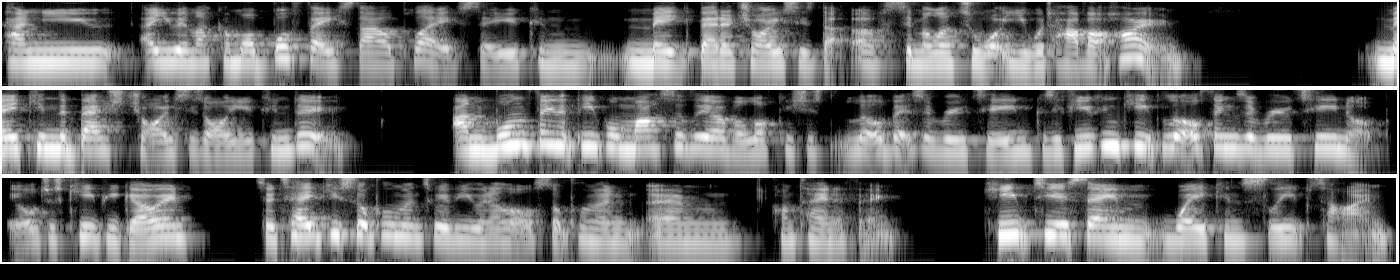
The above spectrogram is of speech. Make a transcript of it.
Can you, are you in like a more buffet style place so you can make better choices that are similar to what you would have at home? Making the best choice is all you can do. And one thing that people massively overlook is just little bits of routine. Because if you can keep little things of routine up, it'll just keep you going. So take your supplements with you in a little supplement um, container thing. Keep to your same wake and sleep time.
